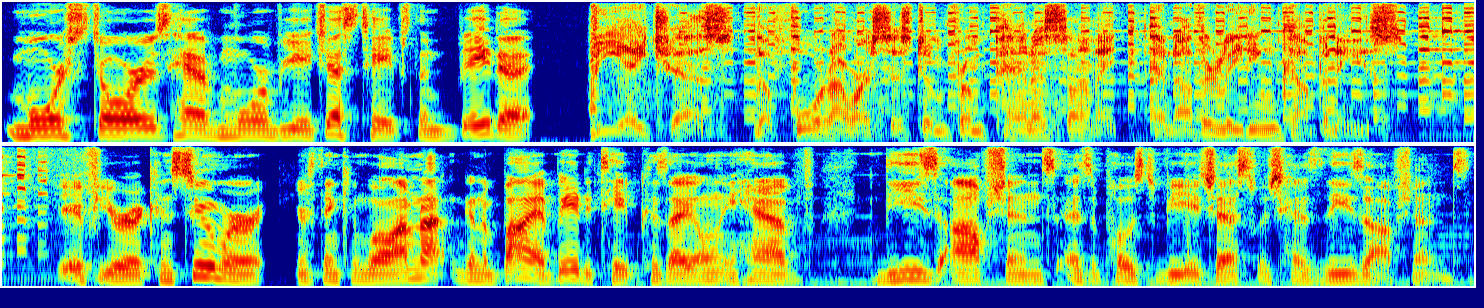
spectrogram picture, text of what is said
more stores have more VHS tapes than beta. VHS, the four hour system from Panasonic and other leading companies. If you're a consumer, you're thinking, well, I'm not going to buy a beta tape because I only have these options as opposed to VHS, which has these options.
